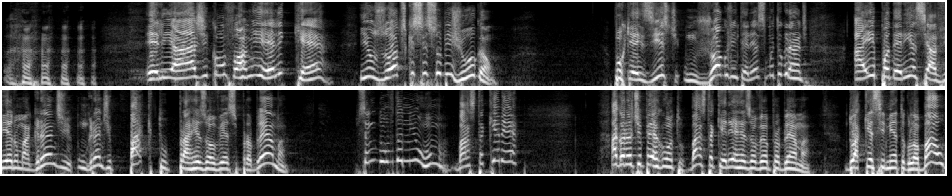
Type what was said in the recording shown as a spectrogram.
ele age conforme ele quer. E os outros que se subjugam. Porque existe um jogo de interesse muito grande. Aí poderia se haver uma grande, um grande pacto para resolver esse problema? Sem dúvida nenhuma. Basta querer. Agora eu te pergunto: basta querer resolver o problema do aquecimento global?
